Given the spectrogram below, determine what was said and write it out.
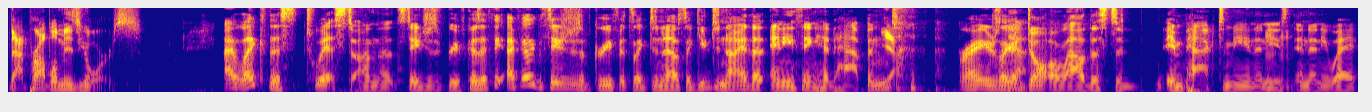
That problem is yours. I like this twist on the stages of grief because I think I feel like the stages of grief it's like denial. It's like you deny that anything had happened. Yeah. right? You're just like, Yeah. I don't allow this to impact me in any mm-hmm. in any way.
